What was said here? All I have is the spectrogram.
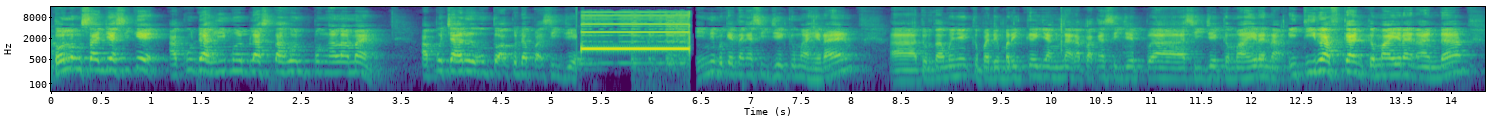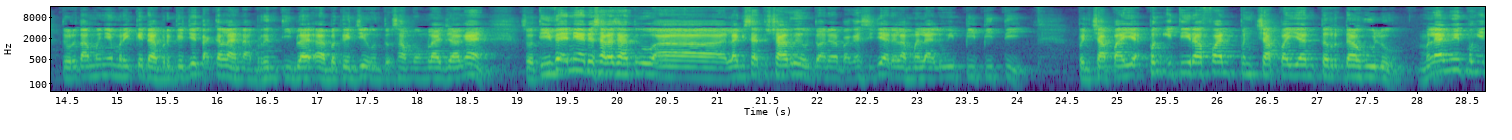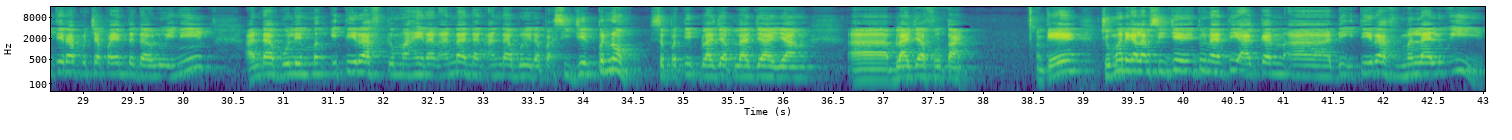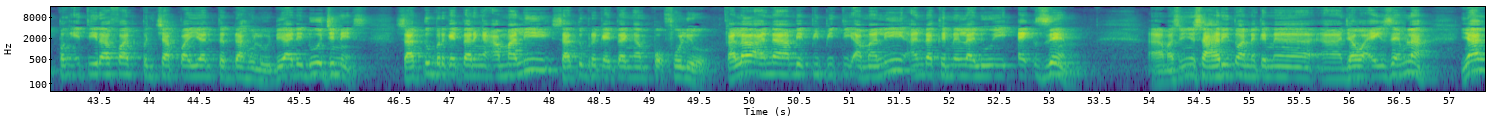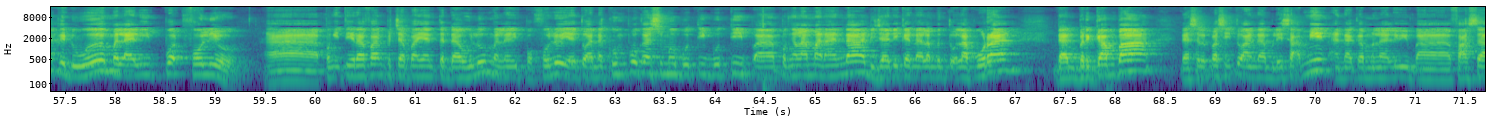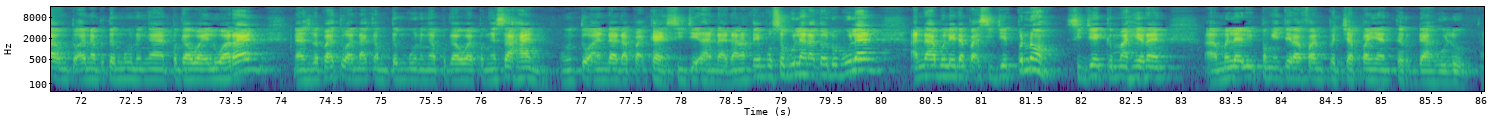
Tolong saja sikit. Aku dah 15 tahun pengalaman. Apa cara untuk aku dapat CJ? Ini berkaitan dengan CJ kemahiran. Uh, terutamanya kepada mereka yang nak dapatkan CJ, uh, CJ kemahiran, nak itirafkan kemahiran anda. Terutamanya mereka dah bekerja, takkanlah nak berhenti bela- uh, bekerja untuk sambung belajar kan. So TVET ni ada salah satu, uh, lagi satu cara untuk anda dapatkan CJ adalah melalui PPT pencapaian pengiktirafan pencapaian terdahulu. Melalui pengiktiraf pencapaian terdahulu ini, anda boleh mengiktiraf kemahiran anda dan anda boleh dapat sijil penuh seperti pelajar-pelajar yang uh, belajar full time. Okey, cuma dalam sijil itu nanti akan uh, diiktiraf melalui pengiktirafan pencapaian terdahulu. Dia ada dua jenis. Satu berkaitan dengan amali, satu berkaitan dengan portfolio. Kalau anda ambil PPT amali, anda kena lalui exam. Uh, maksudnya sehari tu anda kena uh, jawab exam lah. Yang kedua melalui portfolio. Uh, pengiktirafan pencapaian terdahulu melalui portfolio iaitu anda kumpulkan semua bukti-bukti uh, pengalaman anda dijadikan dalam bentuk laporan dan bergambar dan selepas itu anda boleh submit anda akan melalui uh, fasa untuk anda bertemu dengan pegawai luaran. Dan selepas itu anda akan bertemu dengan pegawai pengesahan untuk anda dapatkan sijil anda. Dalam tempoh sebulan atau dua bulan anda boleh dapat sijil penuh sijil kemahiran uh, melalui pengiktirafan pencapaian terdahulu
